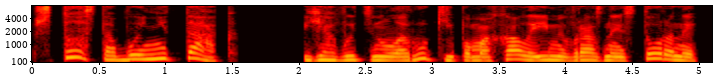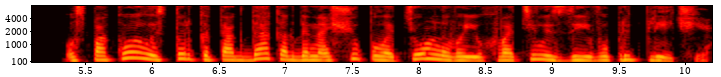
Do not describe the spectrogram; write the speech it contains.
Что с тобой не так? Я вытянула руки и помахала ими в разные стороны, успокоилась только тогда, когда нащупала темного и ухватилась за его предплечье.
